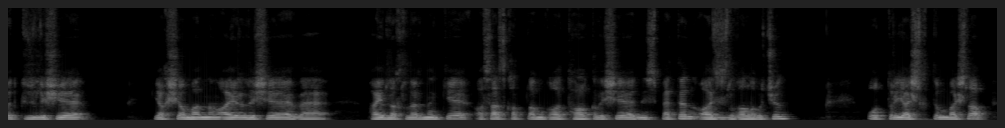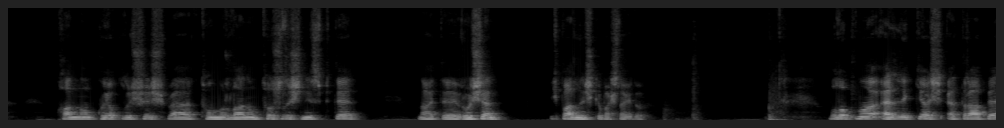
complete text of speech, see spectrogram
o'tkazilishi yaxshi yomonning ayrilishi va paydalıqlarınınki asas qatlamğa taqılışı nisbətən acizliğanlıq üçün o'ttir yoshlikdan boshlab qonning quyuqlashish va tomirlarning to'silish nisbati ro'shan ifodalanishga boshlaydi bo'libmi ellik yosh atrofi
